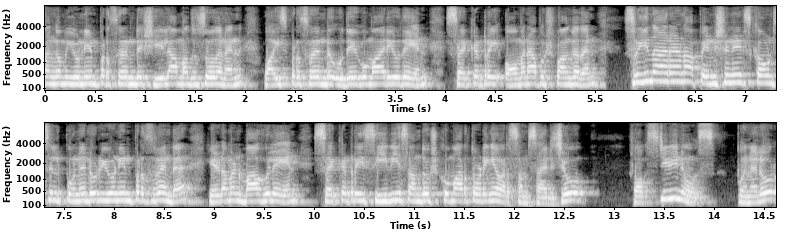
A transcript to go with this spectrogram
സംഘം union president Sheela Madhusoodanan vice president Udayakumari Udayan secretary Omana Pushpangadan Sreenarayana pensioners council Punalur union president Edamon Bahuleyan secretary C V Santhosh Kumar തുടങ്ങിയവർ സംസാരിച്ചു. Fox T news Punalur.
